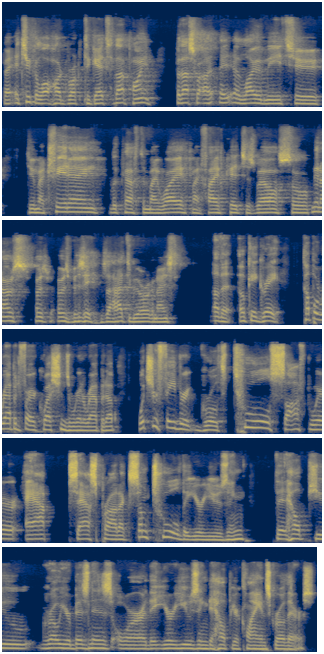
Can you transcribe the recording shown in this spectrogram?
But it took a lot of hard work to get to that point. But that's what it allowed me to do my training, look after my wife, my five kids as well. So, you know, I was, I was, I was busy so I had to be organized. Love it. Okay, great. Couple rapid fire questions. We're going to wrap it up. What's your favorite growth tool, software, app, SaaS product, some tool that you're using that helps you grow your business or that you're using to help your clients grow theirs?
